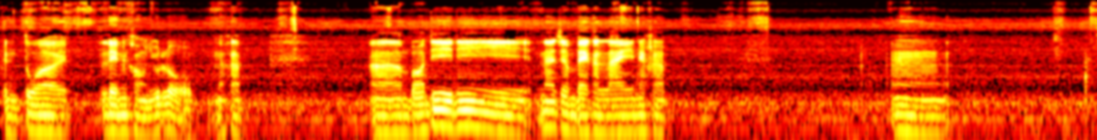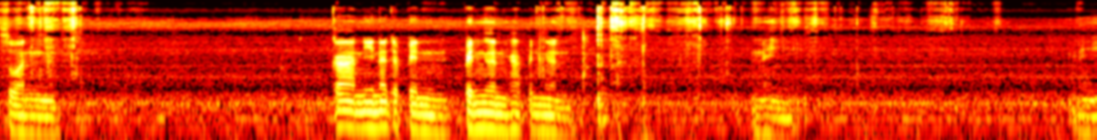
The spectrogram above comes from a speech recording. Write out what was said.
เป็นตัวเลนส์ของยุโรปนะครับอ่าบอดี้นี่น่าจะแบกอะไรนะครับอ่าส่วน ก้านนี้น่าจะเป็นเป็นเงินครับ เป็นเงินนี่นี่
